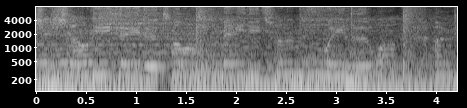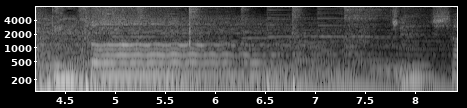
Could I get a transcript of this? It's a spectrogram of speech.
至少你给的痛，每一寸为了我而定做。至少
